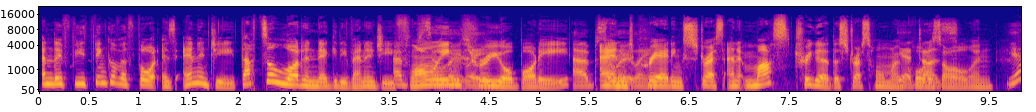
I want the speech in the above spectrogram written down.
And if you think of a thought as energy, that's a lot of negative energy flowing through your body Absolutely. and creating stress. And it must trigger the stress hormone Yeah, it does. cortisol. And Yes.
